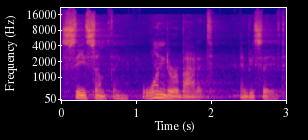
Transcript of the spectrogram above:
see something, wonder about it, and be saved.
